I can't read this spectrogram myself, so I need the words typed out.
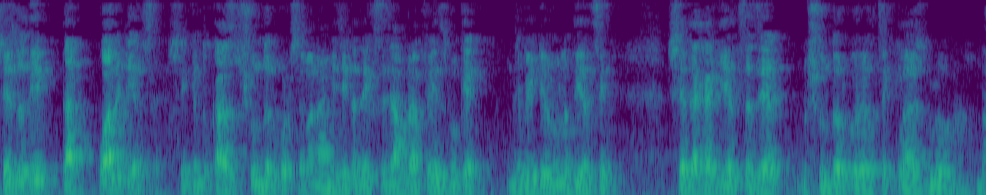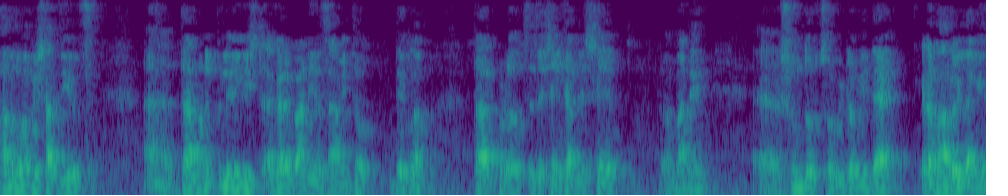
সে যদি তার কোয়ালিটি আছে, সে কিন্তু কাজ সুন্দর করছে। মানে আমি যেটা দেখছি যে আমরা ফেসবুকে যে ভিডিওগুলো দিয়েছি, সে দেখা গিয়েছে যে সুন্দর করে হচ্ছে ক্লাসগুলো ভালোভাবে সাজিয়েছে। হ্যাঁ তার মানে প্লে লিস্ট আকারে বানিয়েছে, আমি তো দেখলাম। তারপরে হচ্ছে যে সেইখানে সে মানে সুন্দর ছবি টবি দেয় এটা ভালোই লাগে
